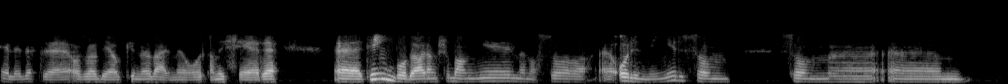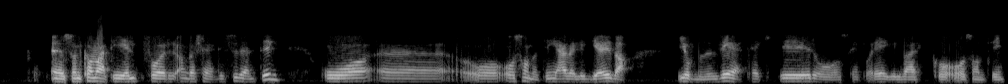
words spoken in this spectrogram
hele dette, altså det å kunne være med å organisere ting, både arrangementer, men også ordninger som som, eh, eh, som kan være til hjelp for engasjerte studenter. Og, eh, og, og, sånne ting er veldig gøy. da. Jobbe med vedtekter og se på regelverk og, og sånne ting.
